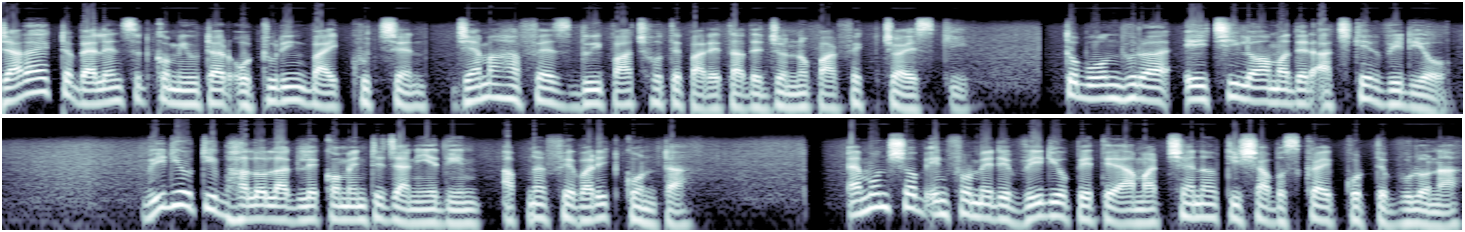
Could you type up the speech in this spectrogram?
যারা একটা ব্যালেন্সড কমিউটার ও ট্যুরিং বাইক খুঁজছেন জ্যামা হাফেজ দুই পাঁচ হতে পারে তাদের জন্য পারফেক্ট চয়েস কি? তো বন্ধুরা, এই ছিল আমাদের আজকের ভিডিও ভিডিওটি ভালো লাগলে কমেন্টে জানিয়ে দিন, আপনার ফেভারিট কোনটা? এমন সব ইনফরমেটিভ ভিডিও পেতে আমার চ্যানেলটি সাবস্ক্রাইব করতে ভুলো না।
